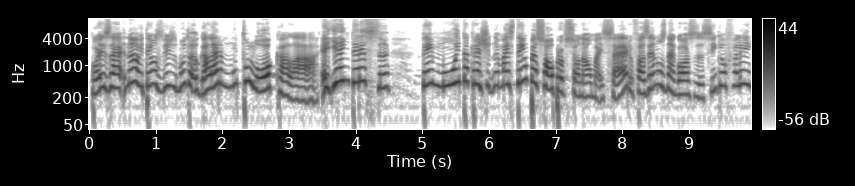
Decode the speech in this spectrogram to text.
Pois é, não, e tem uns vídeos muito. Galera muito louca lá. E é interessante. Tem muita criatividade, mas tem um pessoal profissional mais sério fazendo uns negócios assim que eu falei,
